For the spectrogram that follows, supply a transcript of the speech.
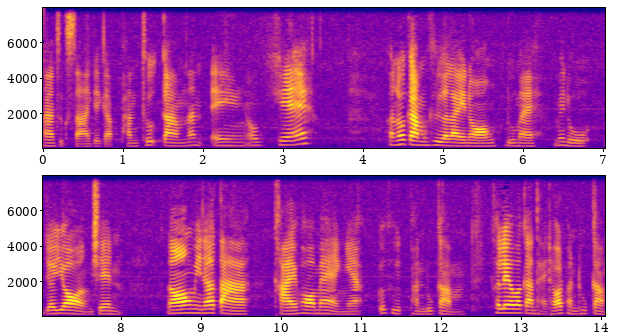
การศึกษาเกี่ยวกับพันธุกรรมนั่นเอง โอเค พันธุกรรมคืออะไรน้อง ดูไหม ไม่รู้ ย่อๆอย่างเช่น น้องมีหน้าตา คล้ายพ่อแม่อย่างเงี้ยก็คือพันธุกรรมเขาเรียกว่าการถ่ายทอดพันธุกรรม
